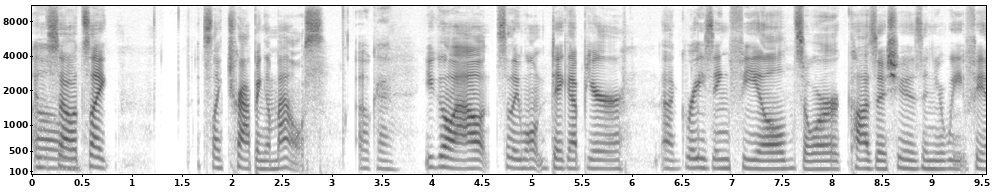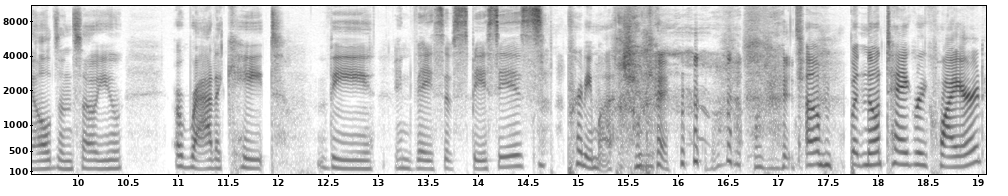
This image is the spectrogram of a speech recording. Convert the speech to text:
And so oh. it's like it's like trapping a mouse. Okay. You go out so they won't dig up your uh, grazing fields or cause issues in your wheat fields, and so you eradicate the Invasive species. pretty much. Okay. All right. Um, but no tag required.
